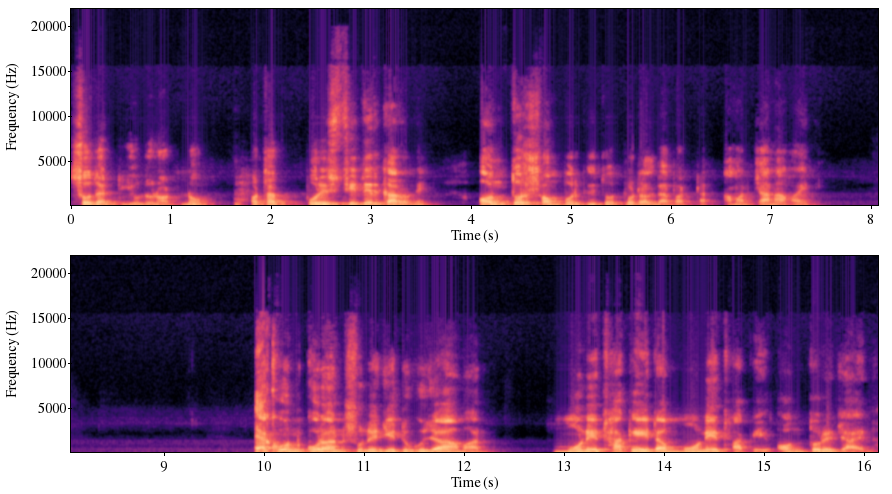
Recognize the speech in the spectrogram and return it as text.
So that you do not know অর্থাৎ পরিস্থিতির কারণে অন্তর সম্পর্কিত টোটাল ব্যাপারটা আমার জানা হয়নি। এখন কোরআন শুনে যেটুকু যা আমার মনে থাকে, এটা মনে থাকে, অন্তরে যায় না।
